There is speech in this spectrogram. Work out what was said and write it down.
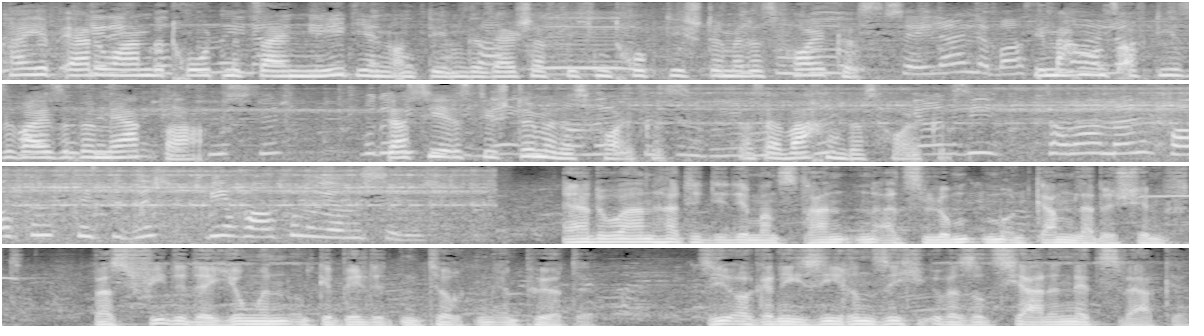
Tayyip Erdogan bedroht mit seinen Medien und dem gesellschaftlichen Druck die Stimme des Volkes. Wir machen uns auf diese Weise bemerkbar. Das hier ist die Stimme des Volkes, das Erwachen des Volkes. Erdogan hatte die Demonstranten als Lumpen und Gammler beschimpft, was viele der jungen und gebildeten Türken empörte. Sie organisieren sich über soziale Netzwerke.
